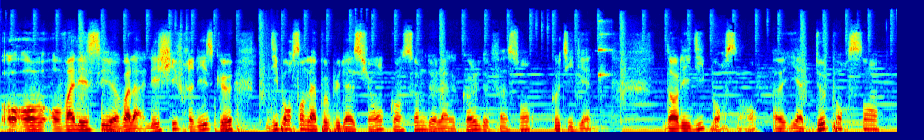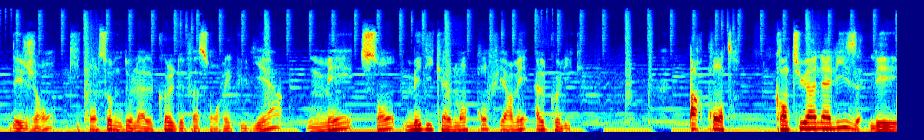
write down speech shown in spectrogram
on, on- on va laisser. euh, voilà, les chiffres disent que 10% de la population consomme de l'alcool de façon quotidienne. Dans les 10%, euh, il y a 2% des gens qui consomment de l'alcool de façon régulière, mais sont médicalement confirmés alcooliques. Par contre, quand tu analyses les,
